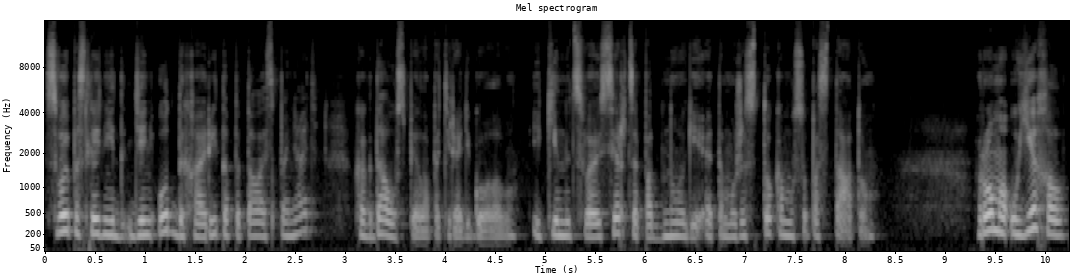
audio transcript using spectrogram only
Свой последний день отдыха Рита пыталась понять, когда успела потерять голову и кинуть свое сердце под ноги этому жестокому супостату. Рома уехал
